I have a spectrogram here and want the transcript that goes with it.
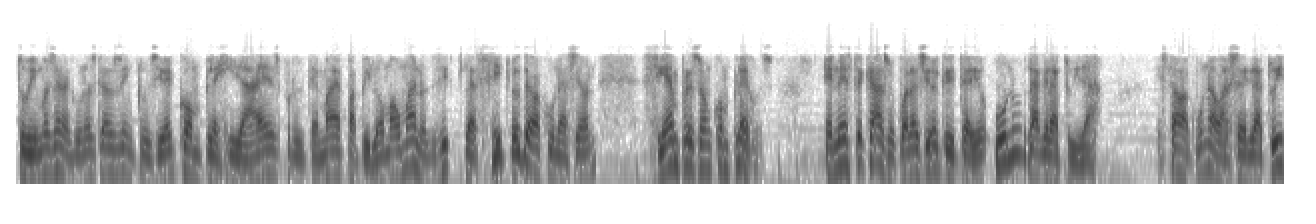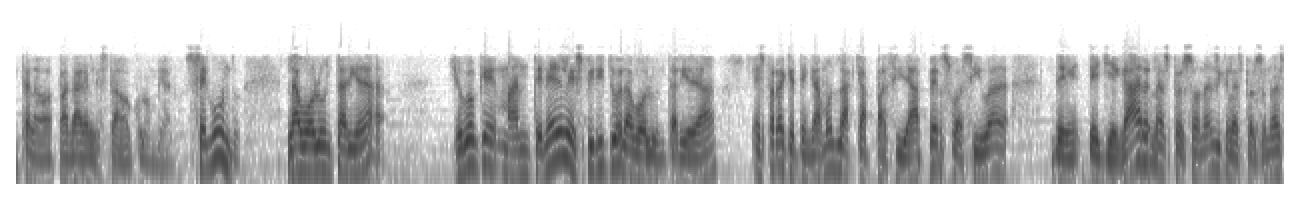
tuvimos en algunos casos inclusive complejidades por el tema de papiloma humano. Es decir, los ciclos de vacunación siempre son complejos. En este caso, ¿cuál ha sido el criterio? Uno, la gratuidad. Esta vacuna va a ser gratuita, la va a pagar el Estado colombiano. Segundo, la voluntariedad. Yo creo que mantener el espíritu de la voluntariedad es para que tengamos la capacidad persuasiva de, llegar a las personas y que las personas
